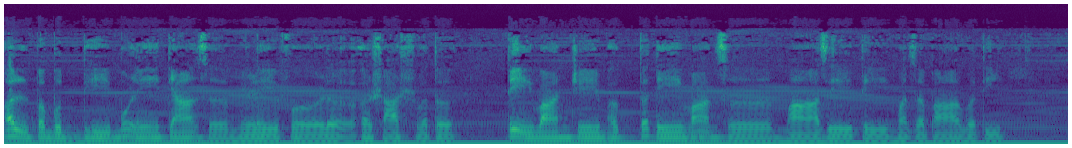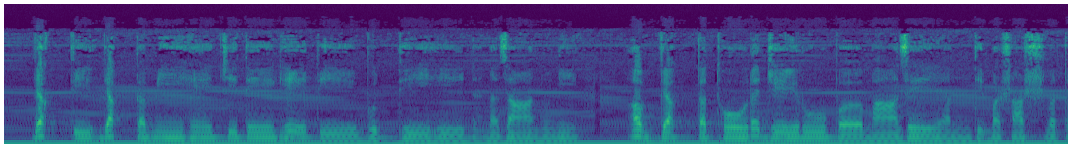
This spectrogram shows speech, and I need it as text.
अल्पबुद्धीमुळे त्यास मिळे फळ अशाश्वत। देवांचे भक्त देवांस माझे ते मज पावती व्यक्ती व्यक्त मी हे चिते घेती बुद्धिहीन न जानुनी। अव्यक्त थोर जे रूप माझे अंतिम शाश्वत।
